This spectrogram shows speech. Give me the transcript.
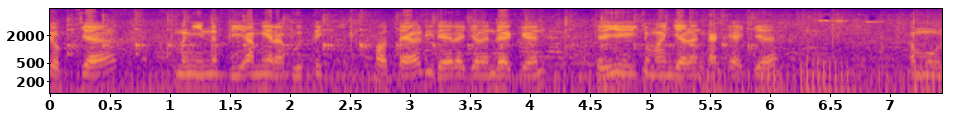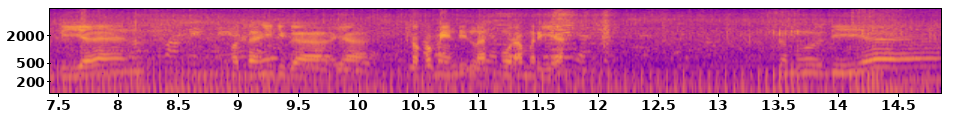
Jogja menginap di Amira Butik Hotel di daerah Jalan Dagen. Jadi cuma jalan kaki aja. Kemudian hotelnya juga ya recommended lah murah meriah. Kemudian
